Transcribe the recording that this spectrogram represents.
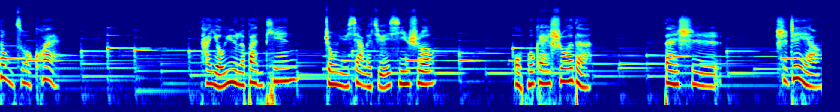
动作快。他犹豫了半天，终于下了决心说：“我不该说的，但是是这样，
